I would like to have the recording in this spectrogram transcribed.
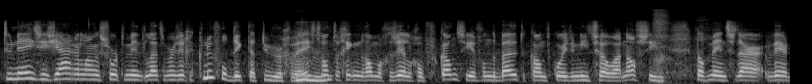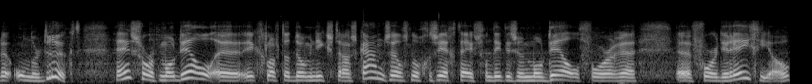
Tunesië is jarenlang een soort, laten we maar zeggen, knuffeldictatuur geweest. Mm -hmm. Want we gingen er allemaal gezellig op vakantie. En van de buitenkant kon je er niet zo aan afzien dat mensen daar werden onderdrukt. He, een soort model. Uh, ik geloof dat Dominique Strauss-Kaan zelfs nog gezegd heeft... van dit is een model voor, uh, uh, voor de regio.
